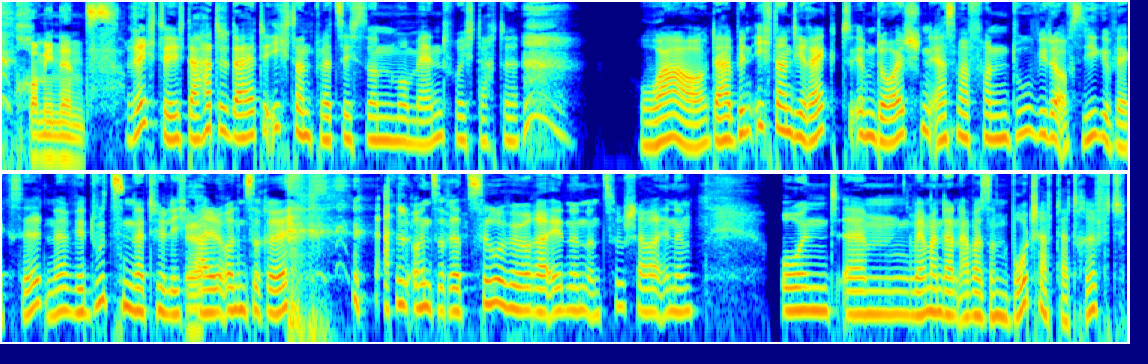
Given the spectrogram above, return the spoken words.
Prominenz. Richtig, da hatte, da hätte ich dann plötzlich so einen Moment, wo ich dachte, wow, da bin ich dann direkt im Deutschen erstmal von du wieder auf sie gewechselt. Ne? Wir duzen natürlich Ja. all unsere, all unsere ZuhörerInnen und ZuschauerInnen. Und ähm, wenn man dann aber so einen Botschafter trifft,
